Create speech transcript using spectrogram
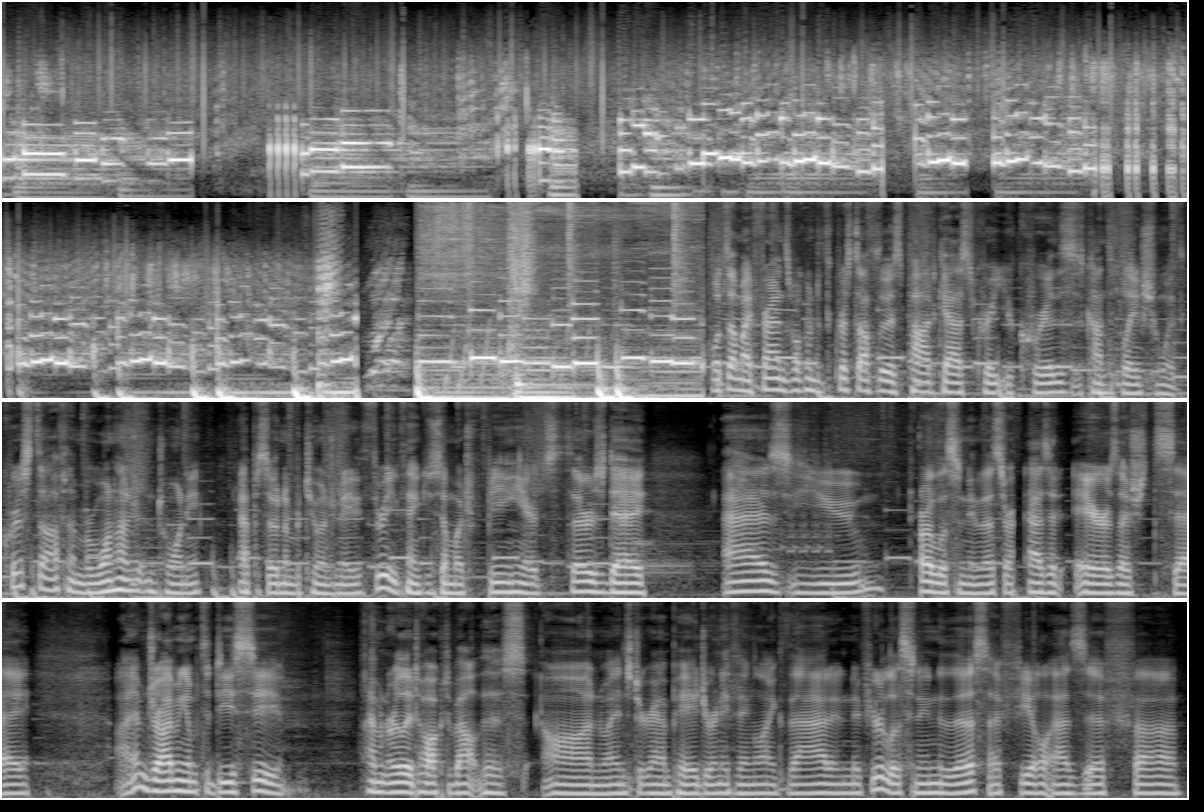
What's up, my friends? Welcome to the Kristof Lewis podcast, Create Your Career. This is Contemplation with Kristof, number 120, episode number 283. Thank you so much for being here. It's Thursday. As you are listening to this, or as it airs, I should say, I am driving up to DC. I haven't really talked about this on my Instagram page or anything like that. And if you're listening to this, I feel as if uh,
